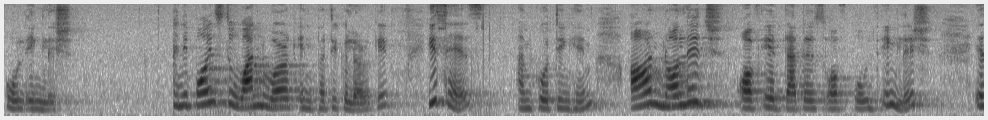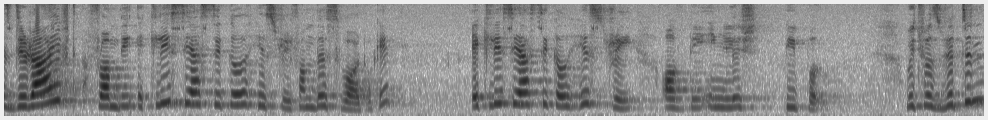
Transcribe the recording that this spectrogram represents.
Old English. And he points to one work in particular. Okay. He says I am quoting him our knowledge of it that is of Old English is derived from the ecclesiastical history from this word okay ecclesiastical history of the English people which was written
